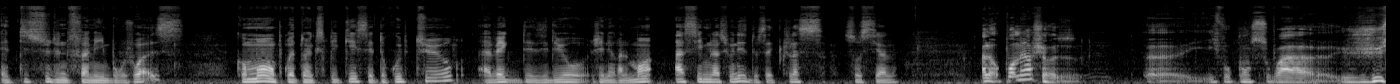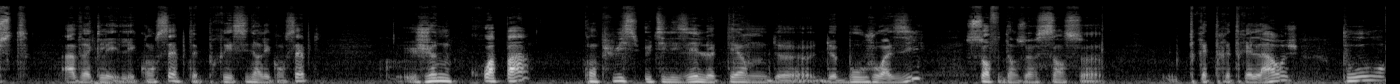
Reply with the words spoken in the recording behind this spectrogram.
est issu d'une famille bourgeoise. Comment pourrait-on expliquer cette rupture avec des idéaux généralement assimilationnistes de cette classe sociale? Alors, première chose, il faut qu'on soit juste avec les, concepts, précis dans les concepts, je ne crois pas qu'on puisse utiliser le terme de, bourgeoisie, sauf dans un sens euh, très très très large, pour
